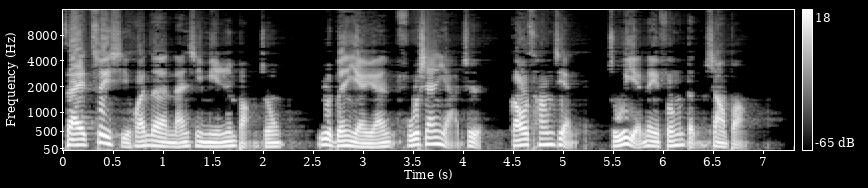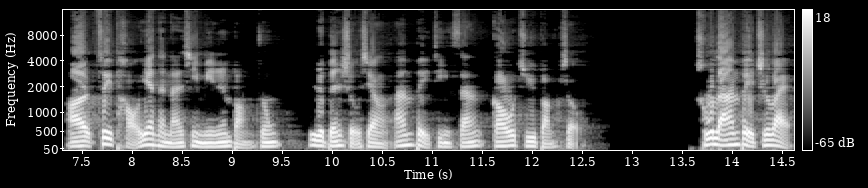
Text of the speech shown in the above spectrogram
在最喜欢的男性名人榜中，日本演员福山雅治、高仓健、竹野内丰等上榜；而最讨厌的男性名人榜中，日本首相安倍晋三高居榜首。除了安倍之外，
